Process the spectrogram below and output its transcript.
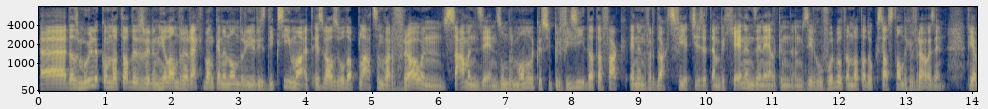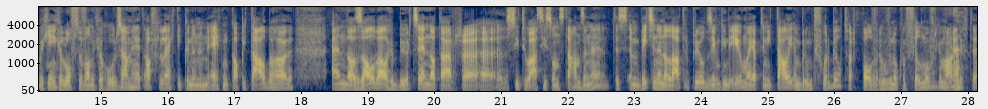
Eh, dat is moeilijk, omdat dat is weer een heel andere rechtbank en een andere jurisdictie. Maar het is wel zo dat plaatsen waar vrouwen samen zijn, zonder mannelijke supervisie, dat dat vaak in een verdacht sfeertje zit. En Begijnen zijn eigenlijk een, een zeer goed voorbeeld, omdat dat ook zelfstandige vrouwen zijn. Die hebben geen gelofte van gehoorzaamheid afgelegd, die kunnen hun eigen kapitaal behouden. En dat zal wel gebeurd zijn dat daar eh, eh, situaties ontstaan zijn. Hè. Het is een beetje in een latere periode, 17e eeuw, maar je hebt in Italië een beroemd voorbeeld, waar Paul Verhoeven ook een film over gemaakt Ja? heeft. Hè.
